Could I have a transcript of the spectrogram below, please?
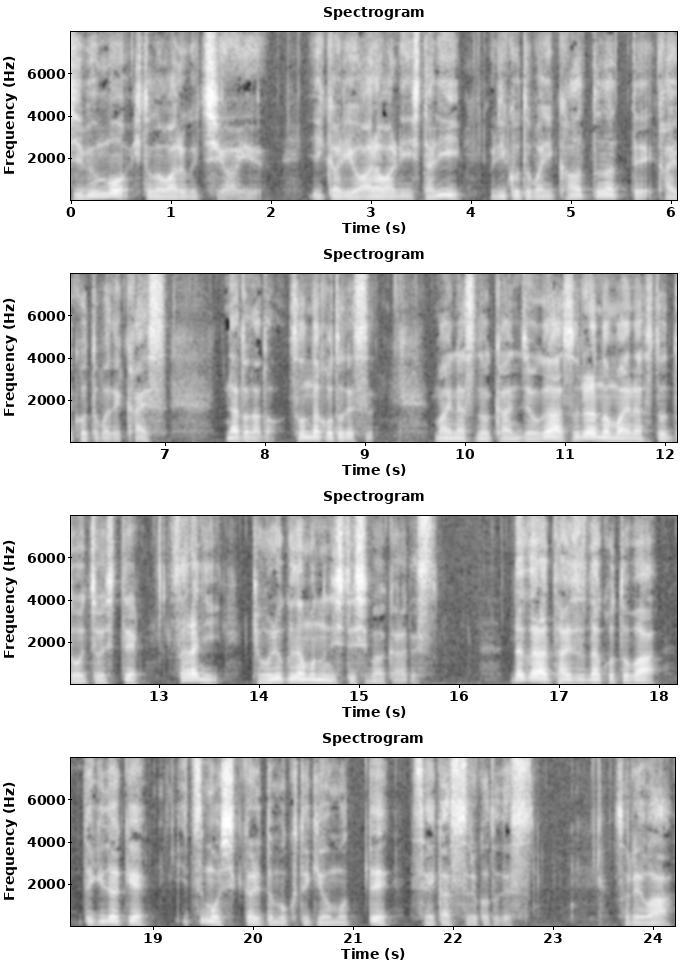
自分も人の悪口を言う。怒りをあらわにしたり、売り言葉にカーッとなって買い言葉で返す。などなど、そんなことです。マイナスの感情がそれらのマイナスと同調して、さらに強力なものにしてしまうからです。だから大切なことはできるだけいつもしっかりと目的を持って生活することです。それは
